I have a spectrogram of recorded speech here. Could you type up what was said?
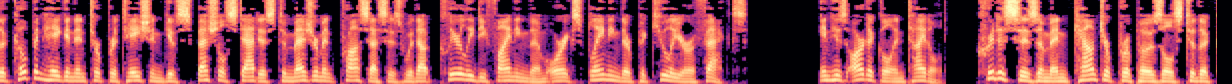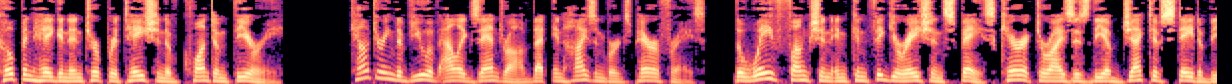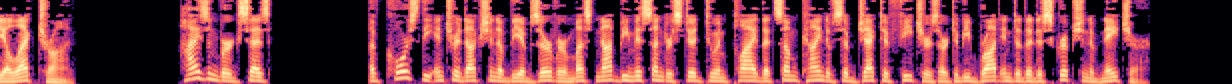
The Copenhagen interpretation gives special status to measurement processes without clearly defining them or explaining their peculiar effects. In his article entitled, "'Criticism and Counterproposals to the Copenhagen Interpretation of Quantum Theory' countering the view of Alexandrov that in Heisenberg's paraphrase, "...the wave function in configuration space characterizes the objective state of the electron." Heisenberg says, of course the introduction of the observer must not be misunderstood to imply that some kind of subjective features are to be brought into the description of nature.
